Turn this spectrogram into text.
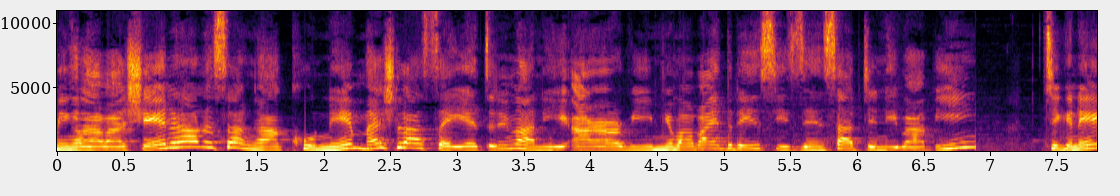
မင်္ဂလာပါရှင်2025ခုနှစ်မတ်လ10ရက်တနင်္လာနေ့ RRB မြန်မာပိုင်းသတင်းစီစဉ်စတင်နေပါပြီ။ဒီကနေ့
